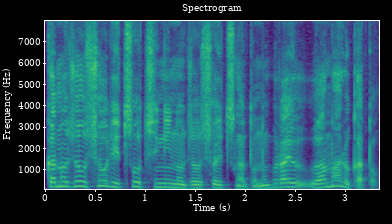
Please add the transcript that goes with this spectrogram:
価の上昇率を賃金の上昇率がどのぐらい上回るかと、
